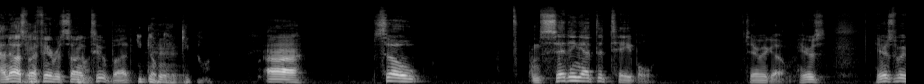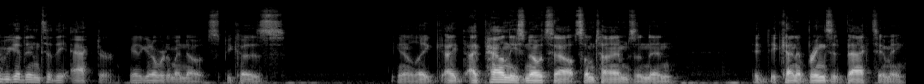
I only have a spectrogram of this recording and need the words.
I know it's my favorite song too, bud. Keep going. keep going. Uh, so I'm sitting at the table. So here we go. Here's here's where we get into the actor. I got to get over to my notes because you know, like I, I pound these notes out sometimes, and then it, it kind of brings it back to me.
